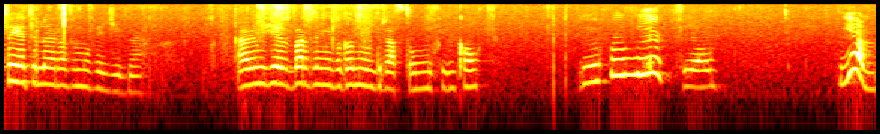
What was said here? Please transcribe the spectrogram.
Co ja tyle razy mówię dziwne? Ale mi się bardzo niewygodnie gra z tą muffinką. to jedz ją. Jem.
